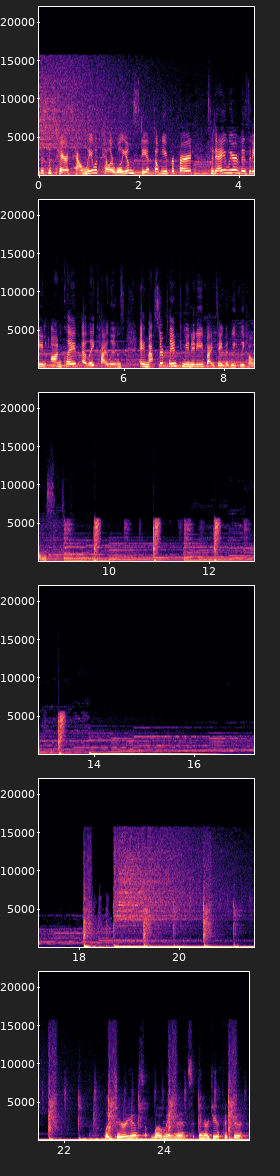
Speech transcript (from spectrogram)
this is Tara Townley with Keller Williams, DFW Preferred. Today we are visiting Enclave at Lake Highlands, a master planned community by David Weekley Homes. Luxurious, low maintenance, energy efficient,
